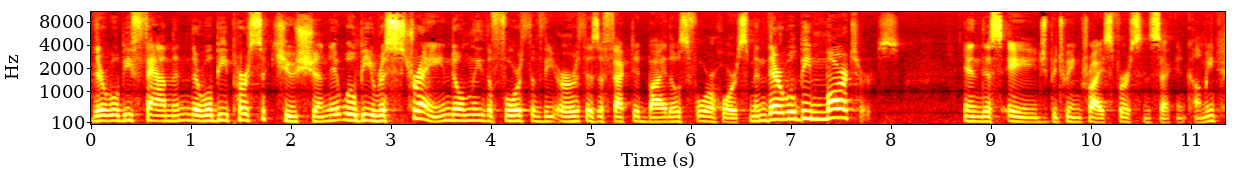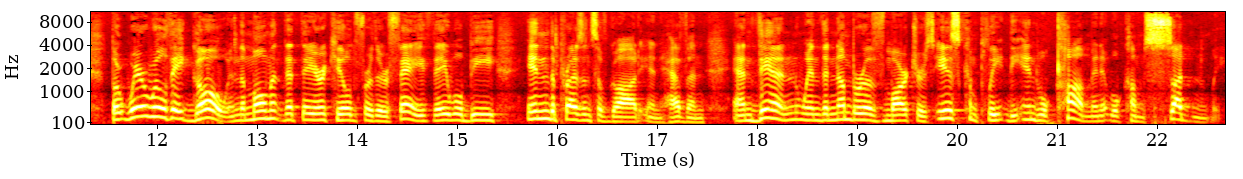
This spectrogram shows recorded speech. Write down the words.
There will be famine. There will be persecution. It will be restrained. Only the fourth of the earth is affected by those four horsemen. There will be martyrs in this age between Christ's first and second coming. But where will they go in the moment that they are killed for their faith? They will be in the presence of God in heaven. And then, when the number of martyrs is complete, the end will come, and it will come suddenly.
